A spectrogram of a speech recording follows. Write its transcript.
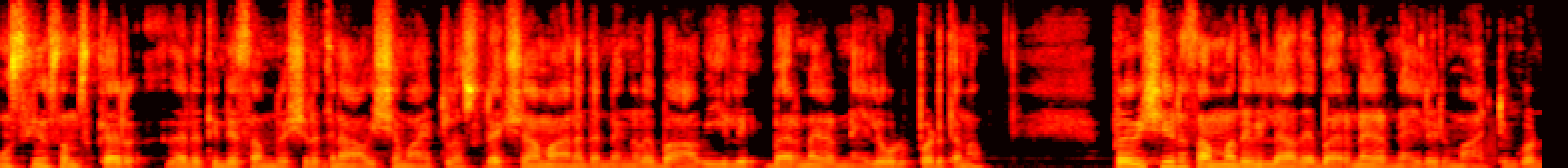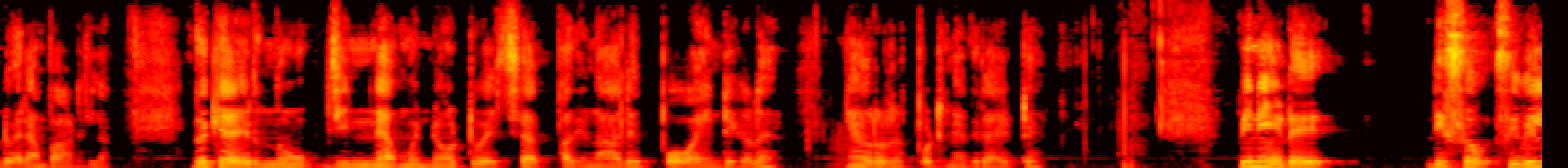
മുസ്ലിം സംസ്കാരത്തിന്റെ സംരക്ഷണത്തിന് ആവശ്യമായിട്ടുള്ള സുരക്ഷാ മാനദണ്ഡങ്ങൾ ഭാവിയിൽ ഭരണഘടനയിൽ ഉൾപ്പെടുത്തണം. പ്രവിശ്യയുടെ സമ്മതമില്ലാതെ ഭരണഘടനയിൽ ഒരു മാറ്റം കൊണ്ടുവരാൻ പാടില്ല. ഇതൊക്കെയായിരുന്നു ജിന്ന മുന്നോട്ട് വെച്ച പതിനാല് പോയിന്റുകൾ നെഹ്റു റിപ്പോർട്ടിനെതിരായിട്ട്. പിന്നീട് ഡിസോ സിവിൽ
